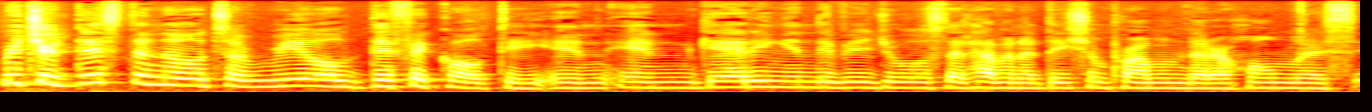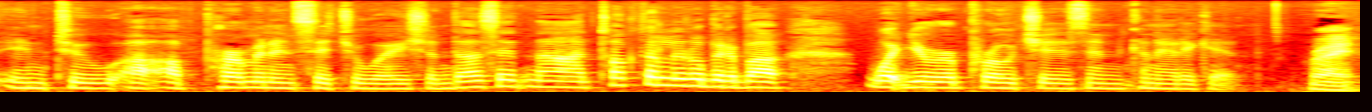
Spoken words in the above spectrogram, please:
Richard, this denotes a real difficulty in, in getting individuals that have an addiction problem that are homeless into a, a permanent situation, does it not? Talk a little bit about what your approach is in Connecticut. Right.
